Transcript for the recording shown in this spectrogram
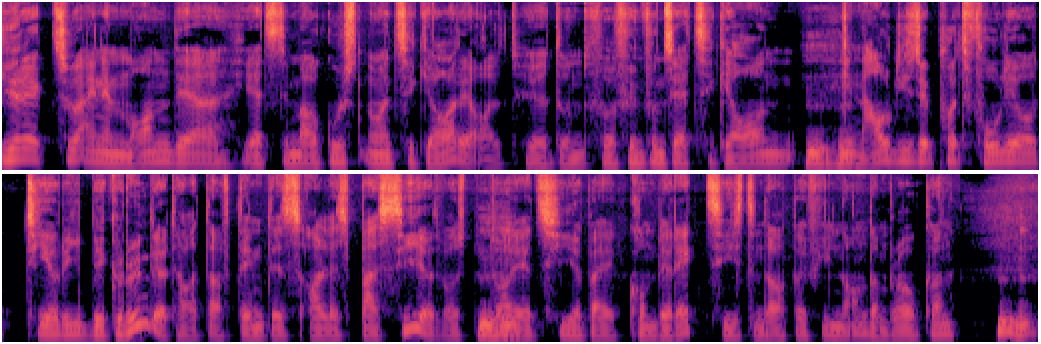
direkt zu einem Mann, der jetzt im August 90 Jahre alt wird und vor 65 Jahren mhm. genau diese Portfoliotheorie begründet hat, auf dem das alles basiert, was du mhm. da jetzt hier bei Comdirect siehst und auch bei vielen anderen Brokern. Mhm.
